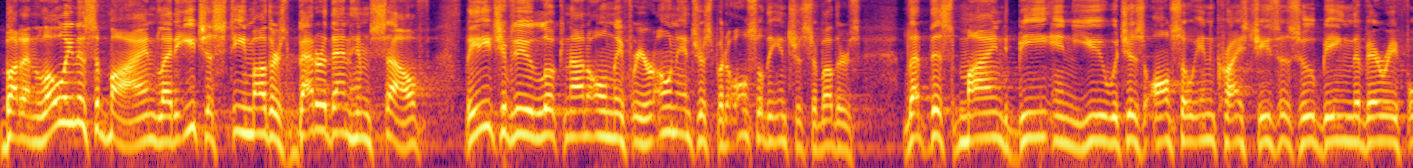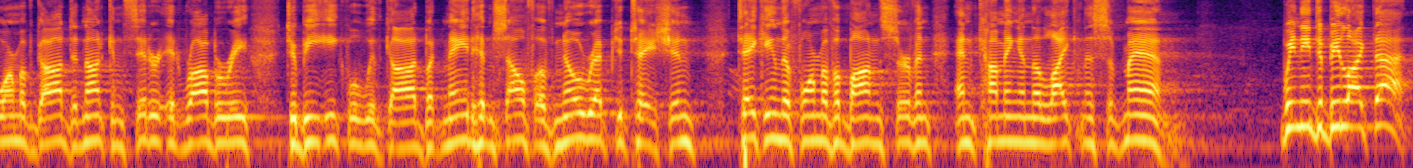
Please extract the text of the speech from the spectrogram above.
But in lowliness of mind, let each esteem others better than himself. Let each of you look not only for your own interest, but also the interests of others. Let this mind be in you, which is also in Christ Jesus, who, being the very form of God, did not consider it robbery to be equal with God, but made himself of no reputation, taking the form of a bondservant and coming in the likeness of man. We need to be like that.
